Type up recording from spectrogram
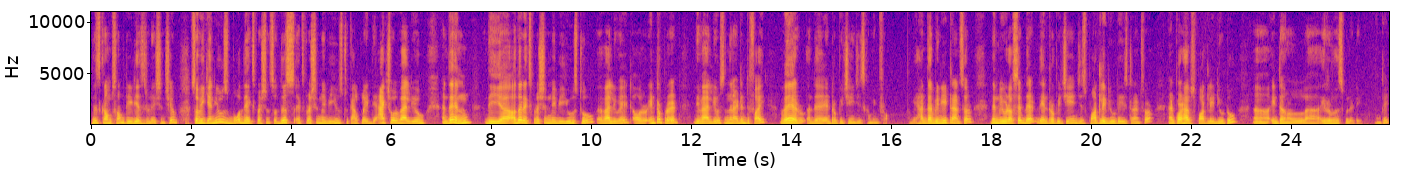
this comes from TDS relationship. So, we can use both the expressions. So, this expression may be used to calculate the actual value and then the uh, other expression may be used to evaluate or interpret the values and then identify where the entropy change is coming from. Had there been heat transfer, then we would have said that the entropy change is partly due to heat transfer and perhaps partly due to uh, internal uh, irreversibility. Okay.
